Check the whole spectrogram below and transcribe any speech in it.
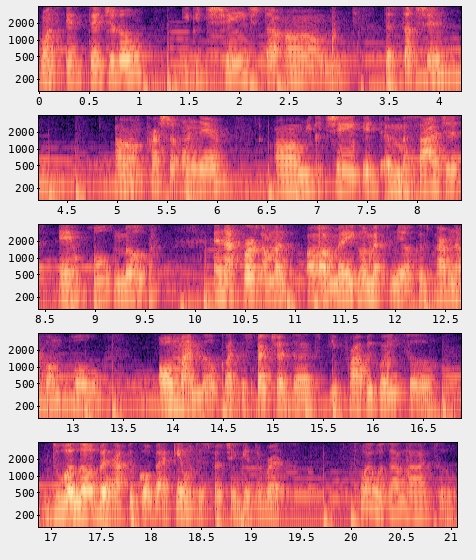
Once it's digital, you can change the um the suction um, pressure on there. Um, you could change it, it massages and pulls milk. And at first, I'm like, oh man, you're gonna mess me up because probably not gonna pull all my milk like the Spectra does. You're probably going to do a little bit and have to go back in with the Spectra and get the rest. Boy, was I lied to.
